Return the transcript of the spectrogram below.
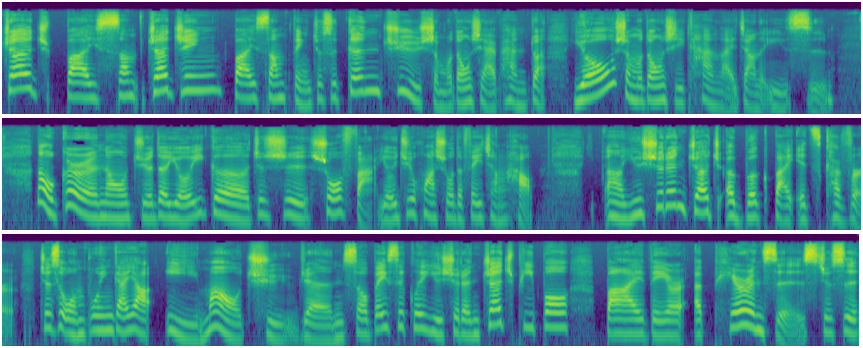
judge by some judging by something 就是根据什么东西来判断，由什么东西看来这样的意思。那我个人呢，觉得有一个就是说法，有一句话说的非常好，啊、uh,，You shouldn't judge a book by its cover，就是我们不应该要以貌取人。So basically, you shouldn't judge people by their appearances，就是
